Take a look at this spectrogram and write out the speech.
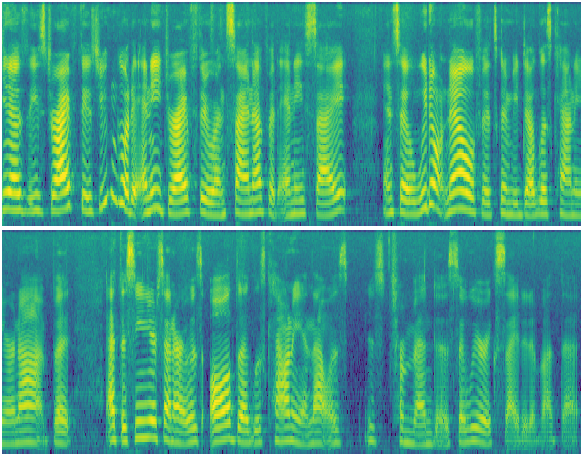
You know, these drive-throughs, you can go to any drive-through and sign up at any site. And so we don't know if it's going to be Douglas County or not, but at the senior center, it was all Douglas County, and that was just tremendous. So we were excited about that.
